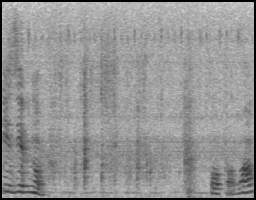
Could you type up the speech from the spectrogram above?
І зігну пополам.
